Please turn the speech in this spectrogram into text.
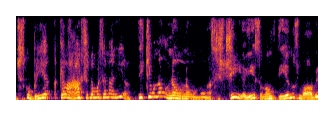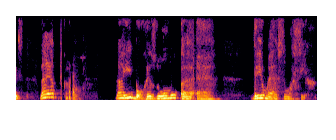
descobria aquela arte da marcenaria. E que eu não, não, não, não assistia isso, não via nos móveis da época. Daí, bom, resumo, é, é, veio o mestre Moacir.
